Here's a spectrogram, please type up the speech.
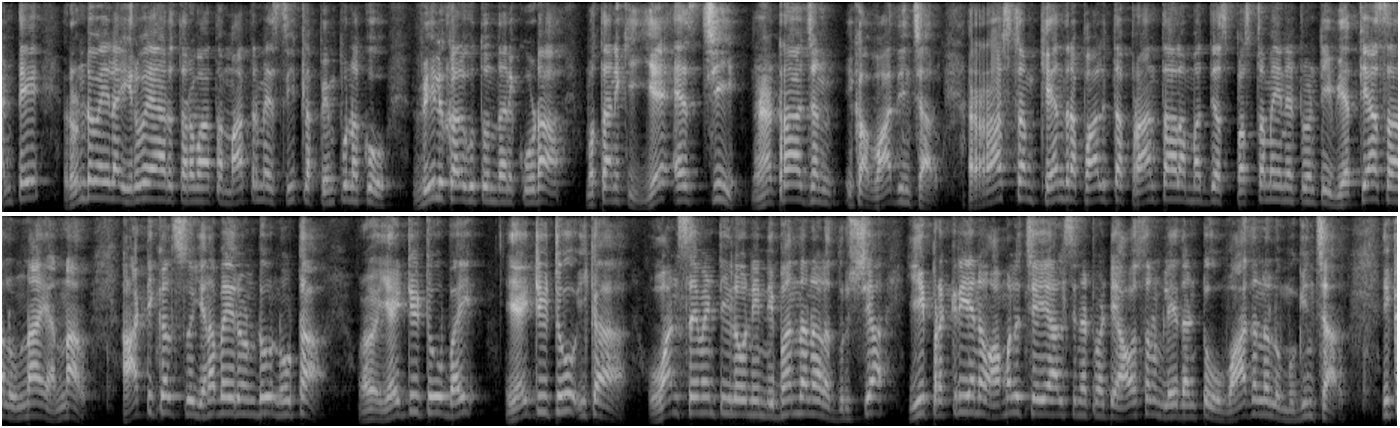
అంటే రెండు వేల ఇరవై ఆరు తర్వాత మాత్రమే సీట్ల పెంపునకు వీలు కలుగుతుందని కూడా మొత్తానికి ఏఎస్జి నటరాజన్ ఇక వాదించారు. రాష్ట్రం కేంద్ర పాలిత ప్రాంతాల మధ్య స్పష్టమైనటువంటి వ్యత్యాసాలు ఉన్నాయన్నారు ఆర్టికల్స్ ఎనభై రెండు నూట eighty two by eighty two ఇక వన్ సెవెంటీలోని నిబంధనల దృష్ట్యా ఈ ప్రక్రియను అమలు చేయాల్సినటువంటి అవసరం లేదంటూ వాదనలు ముగించారు. ఇక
